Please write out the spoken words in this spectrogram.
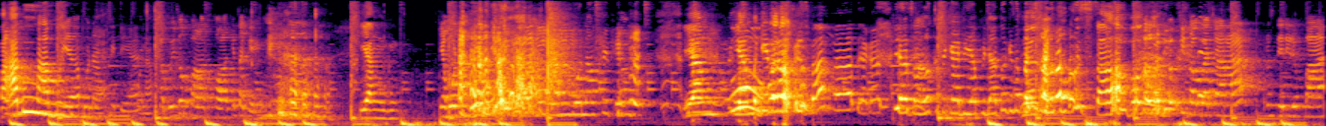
Pak Abu. Pak Abu ya, Bonafit ya. Bonafit. Abu itu kepala sekolah kita, geng. Yang yang nangis. Yang Bonafit yang yang Uh, yang begitu bonafit banget ya kan. ya selalu ketika dia pidato kita pasti selalu fokus. salah Kalau fokus. dia kita upacara, terus dia di depan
